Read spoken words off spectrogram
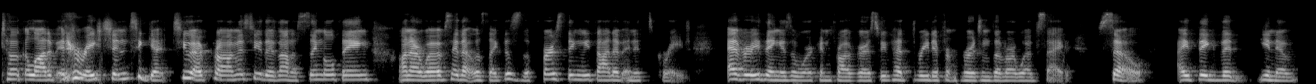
took a lot of iteration to get to i promise you. There's not a single thing on our website that was like this is the first thing we thought of and it's great. Everything is a work in progress. We've had three different versions of our website. So I think that, you know,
